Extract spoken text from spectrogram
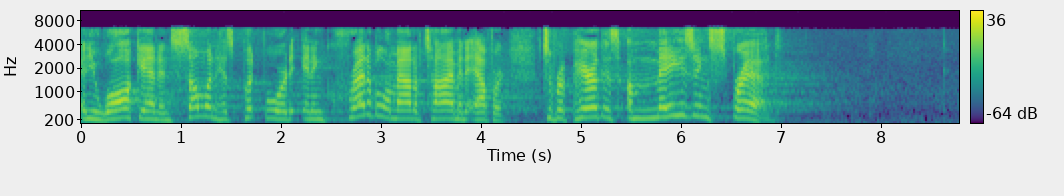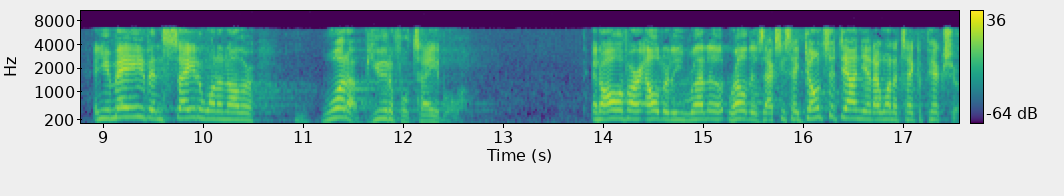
and you walk in and someone has put forward an incredible amount of time and effort to prepare this amazing spread? And you may even say to one another, What a beautiful table. And all of our elderly relatives actually say, Don't sit down yet, I want to take a picture.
